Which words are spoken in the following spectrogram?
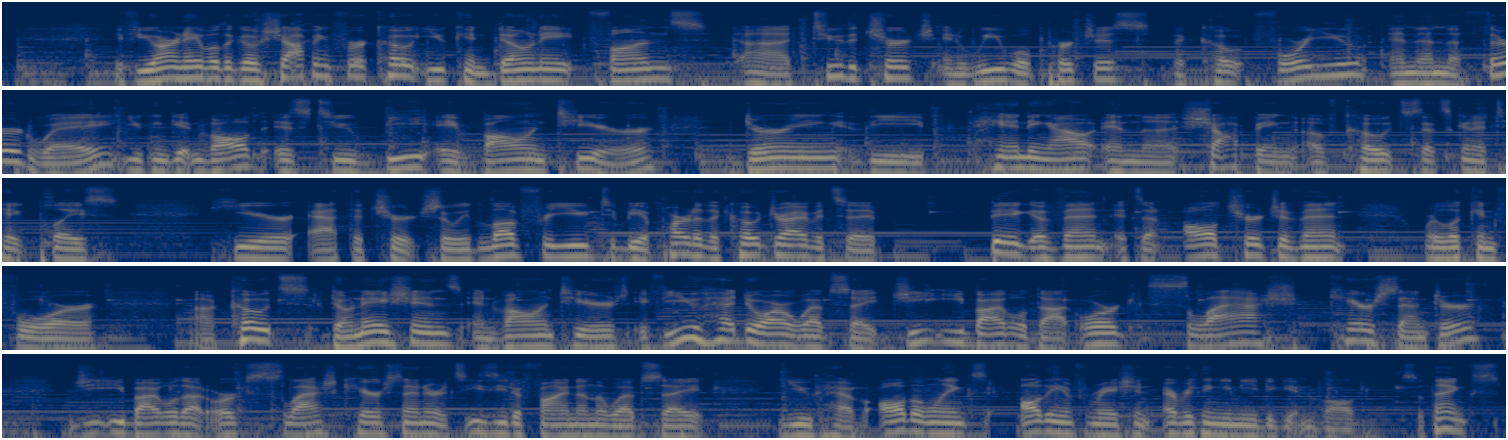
If you aren't able to go shopping for a coat, you can donate funds uh, to the church and we will purchase the coat for you. And then the third way you can get involved is to be a volunteer during the handing out and the shopping of coats that's going to take place here at the church. So we'd love for you to be a part of the coat drive. It's a big event, it's an all church event. We're looking for uh, coats, donations, and volunteers. If you head to our website, gebible.org slash care center, gebible.org slash care center, it's easy to find on the website. You have all the links, all the information, everything you need to get involved. So thanks.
